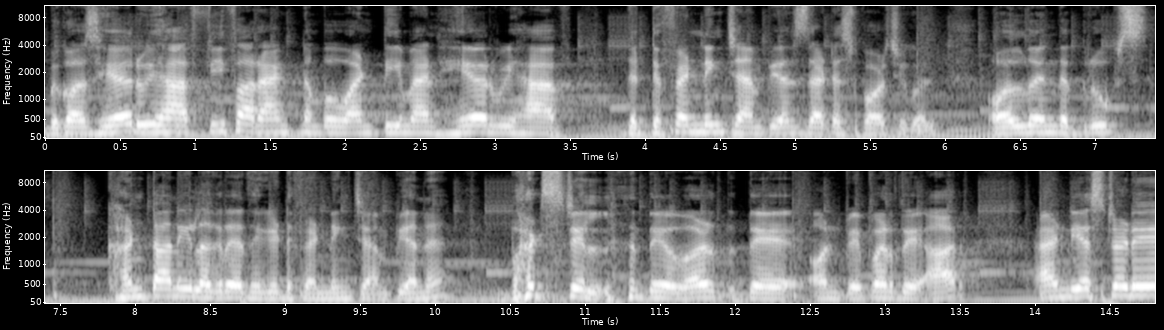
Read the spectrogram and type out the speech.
because here we have FIFA ranked number one team, and here we have the defending champions that is Portugal. Although in the groups, घंटा नहीं लग रहे थे कि डिफेंडिंग चैंपियन है बट स्टिल दे वर दे ऑन पेपर दे आर एंड yesterday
